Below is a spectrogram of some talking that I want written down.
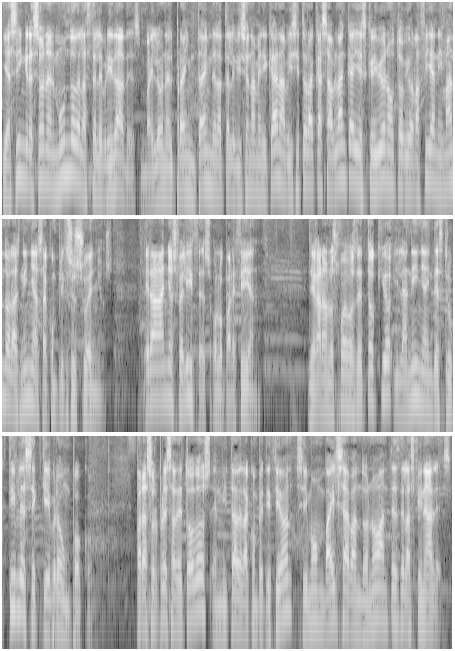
Y así ingresó en el mundo de las celebridades. Bailó en el prime time de la televisión americana, visitó la Casa Blanca y escribió una autobiografía animando a las niñas a cumplir sus sueños. Eran años felices, o lo parecían. Llegaron los Juegos de Tokio y la niña indestructible se quebró un poco. Para sorpresa de todos, en mitad de la competición, Simone Biles se abandonó antes de las finales.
